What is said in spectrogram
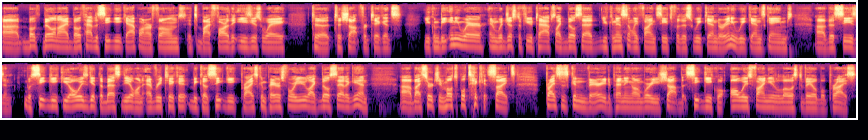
uh, both Bill and I both have the SeatGeek app on our phones. It's by far the easiest way to to shop for tickets. You can be anywhere, and with just a few taps, like Bill said, you can instantly find seats for this weekend or any weekend's games uh, this season. With SeatGeek, you always get the best deal on every ticket because SeatGeek price compares for you, like Bill said again, uh, by searching multiple ticket sites. Prices can vary depending on where you shop, but SeatGeek will always find you the lowest available price.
